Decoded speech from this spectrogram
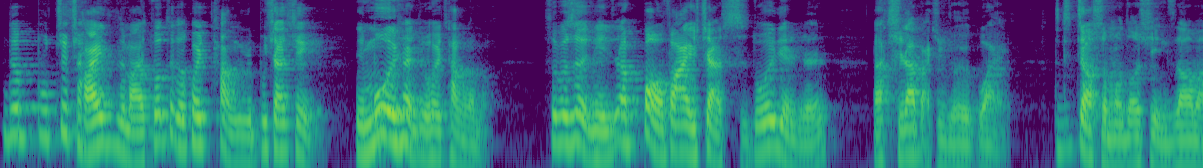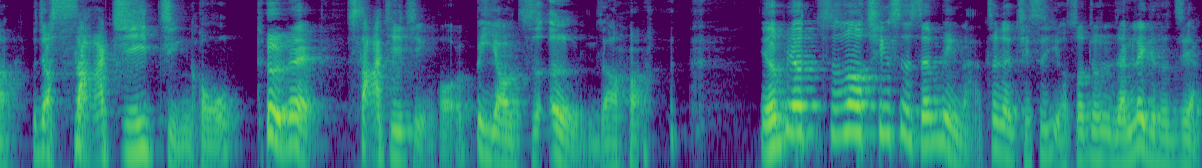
那不就小孩子嘛，说这个会烫，你不相信，你摸一下你就会烫了嘛，是不是？你要爆发一下，死多一点人，那其他百姓就会怪。这叫什么东西？你知道吗？这叫杀鸡儆猴，对不对？杀鸡儆猴，必要之恶，你知道吗？有必要是说轻视生命啊？这个其实有时候就是人类就是这样。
